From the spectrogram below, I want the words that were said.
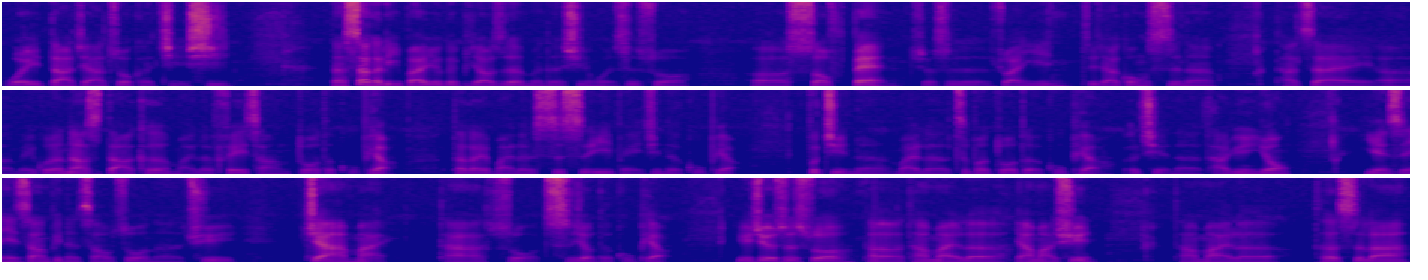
为大家做个解析。那上个礼拜有个比较热门的新闻是说，呃，SoftBank 就是软银这家公司呢，它在呃美国的纳斯达克买了非常多的股票，大概买了四十亿美金的股票。不仅呢买了这么多的股票，而且呢，他运用衍生性商品的操作呢，去加买他所持有的股票。也就是说，呃，他买了亚马逊，他买了特斯拉，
